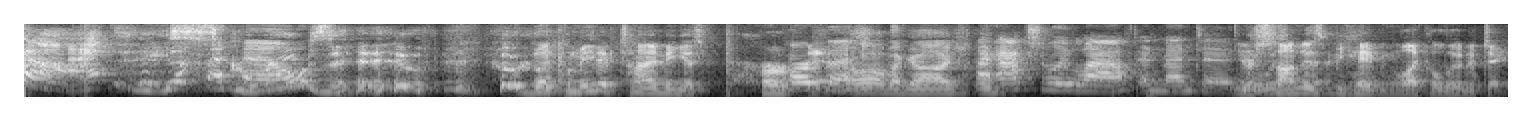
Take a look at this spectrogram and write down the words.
not! He what the screams it. The comedic timing is perfect. Perfect. oh my gosh. I actually laughed and meant it. Your son is behaving like a lunatic.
